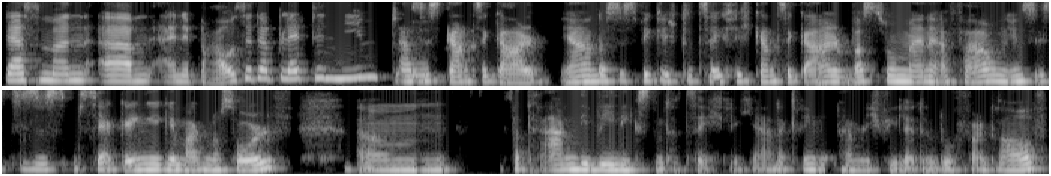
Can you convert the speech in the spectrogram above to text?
dass man ähm, eine Brausetablette nimmt? Das ist ganz egal. Ja, das ist wirklich tatsächlich ganz egal. Was so meine Erfahrung ist, ist dieses sehr gängige Magnosolv. Mhm. Ähm, vertragen die wenigsten tatsächlich. Ja, da kriegen unheimlich viele den Durchfall drauf.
